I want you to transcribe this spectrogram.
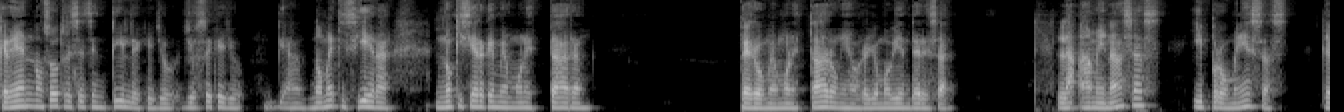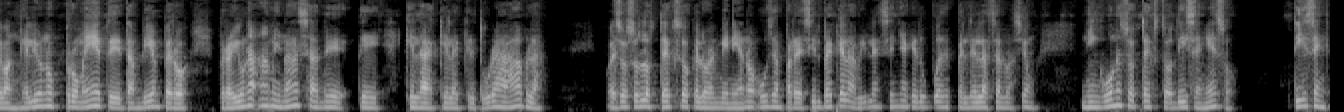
crea en nosotros ese sentirle que yo, yo sé que yo no me quisiera, no quisiera que me amonestaran, pero me amonestaron y ahora yo me voy a enderezar. Las amenazas y promesas el Evangelio nos promete también, pero, pero hay una amenaza de, que, la, que la Escritura habla. Esos son los textos que los arminianos usan para decir, ve que la Biblia enseña que tú puedes perder la salvación. Ninguno de esos textos dicen eso. Dicen,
